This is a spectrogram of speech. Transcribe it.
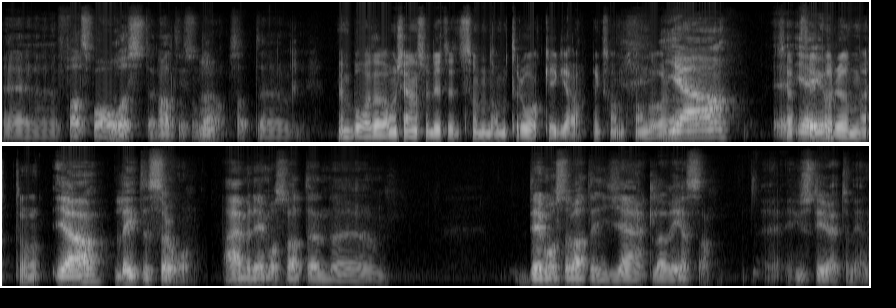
Eh, för att spara rösten och allting sånt där. Så att, eh, Men båda de känns ju lite som de tråkiga liksom. Som går och ja, sätter sig på rummet och... ja, lite så. Nej men det måste varit en, eh, det måste varit en jäkla resa. Eh, Hysterieturnén.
